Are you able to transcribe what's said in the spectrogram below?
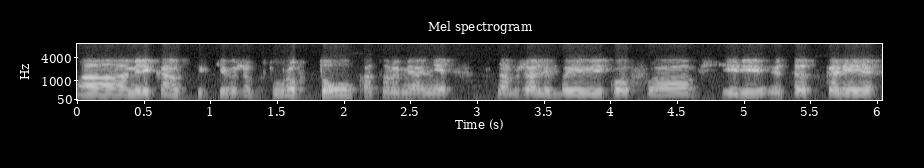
а, американских тех же птуров ТОУ, которыми они снабжали боевиков э, в Сирии, это скорее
